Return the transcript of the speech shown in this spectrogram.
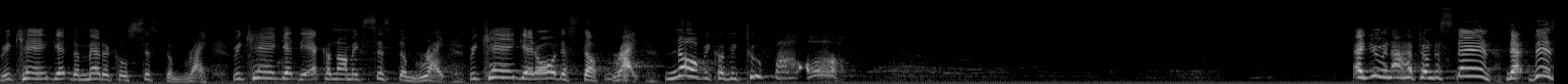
We can't get the medical system right. We can't get the economic system right. We can't get all this stuff right. No, because we're too far off. And you and I have to understand that this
